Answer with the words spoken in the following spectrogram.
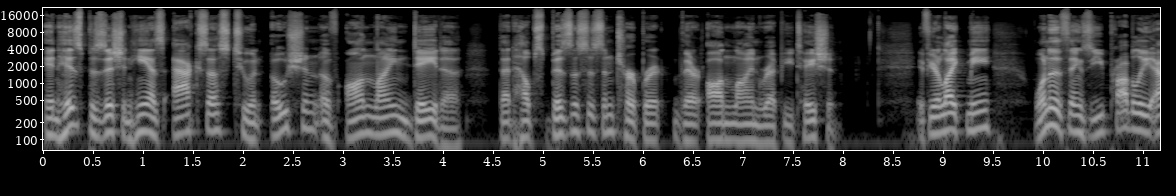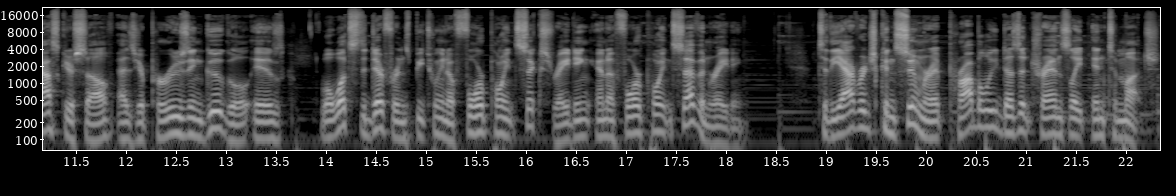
In his position, he has access to an ocean of online data that helps businesses interpret their online reputation. If you're like me, one of the things you probably ask yourself as you're perusing Google is, well, what's the difference between a 4.6 rating and a 4.7 rating? To the average consumer, it probably doesn't translate into much,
